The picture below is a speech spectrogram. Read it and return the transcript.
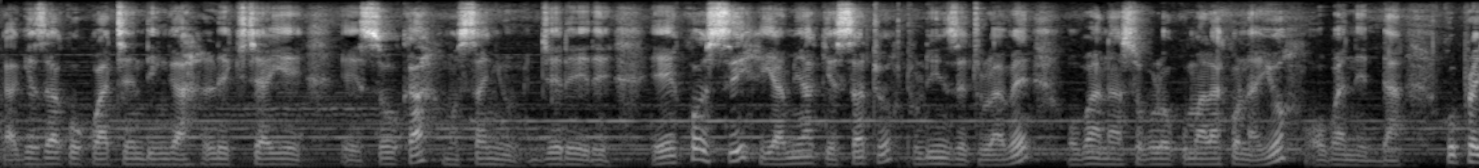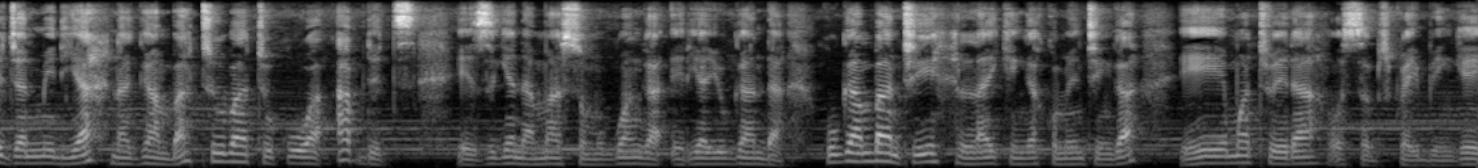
ng'agezaako okwatendinga lecture ye esooka mu ssanyu jereere ekoosi ya myaka esatu tulinze tulabe oba anaasobola okumalako nayo oba nedda. Ku prejan media nagamba tuba tukuwa updates ezigenda maaso mu ggwanga erya uganda. Kugamba nti likinga commentinga mwatwera osubscribinge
